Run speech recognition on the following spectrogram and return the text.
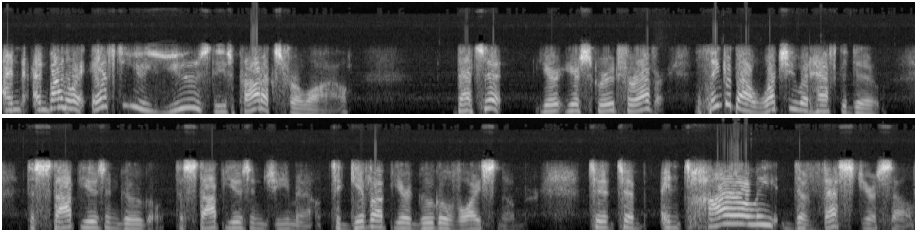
and and by the way, after you use these products for a while, that's it. You're you're screwed forever. Think about what you would have to do to stop using Google, to stop using Gmail, to give up your Google Voice number, to to entirely divest yourself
